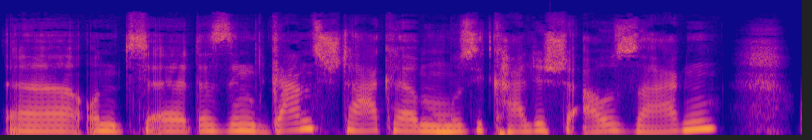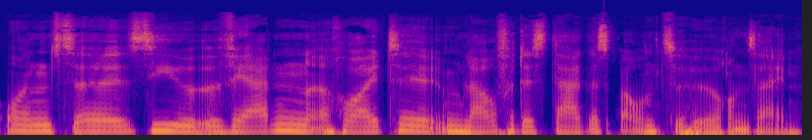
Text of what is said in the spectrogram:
Äh, und äh, das sind ganz starke musikalische Aussagen. Und äh, sie werden heute im Laufe des Tages bei uns zu hören sein.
